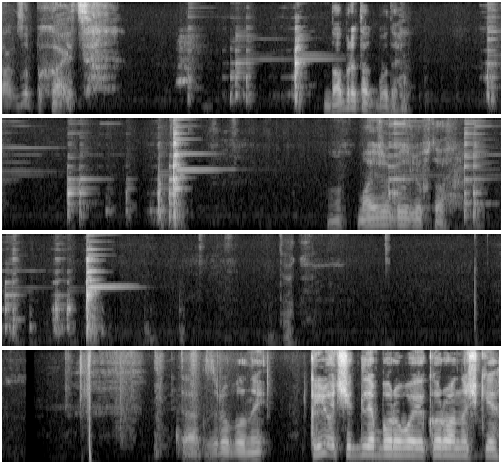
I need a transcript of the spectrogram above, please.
Так, запихається. Добре так буде. О, майже без люфта. Отак. Так, зроблений ключик для борової короночки.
